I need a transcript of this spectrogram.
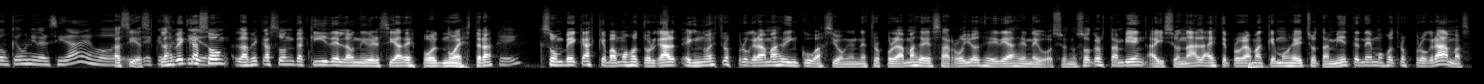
¿Con qué universidades? O Así es. las becas, son, las becas son de aquí, de la Universidad de Sport nuestra. Son becas que vamos a otorgar en nuestros programas de incubación, en nuestros programas de desarrollo de ideas de negocios. Nosotros también, adicional a este programa que hemos hecho, también tenemos otros programas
